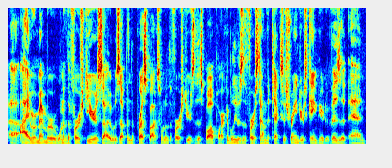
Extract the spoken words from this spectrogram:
Uh, I remember one of the first years I was up in the press box. One of the first years of this ballpark, I believe, it was the first time the Texas Rangers came here to visit, and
